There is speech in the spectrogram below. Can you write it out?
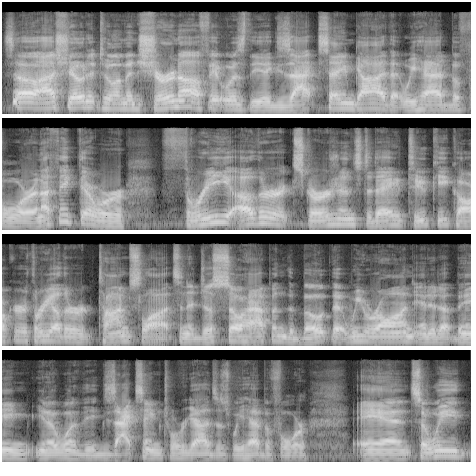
So I showed it to him, and sure enough, it was the exact same guy that we had before. And I think there were three other excursions today to Caye Caulker, three other time slots, and it just so happened the boat that we were on ended up being, you know, one of the exact same tour guides as we had before. And so we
